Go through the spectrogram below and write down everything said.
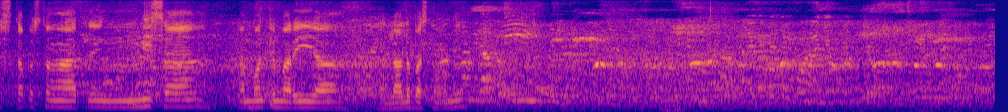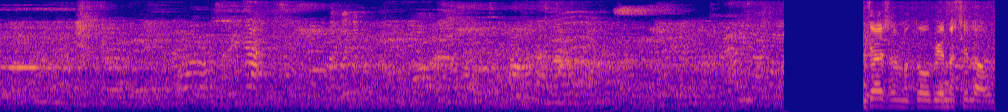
guys, tapos ng ating misa ng Monte Maria. Lalabas na kami. Guys, mag-uwi na sila. Oh.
